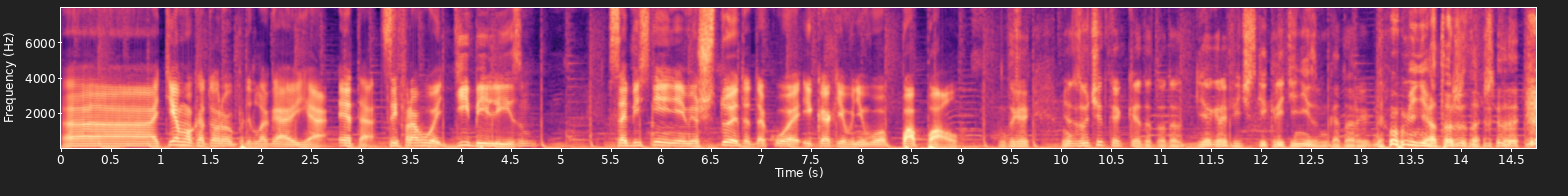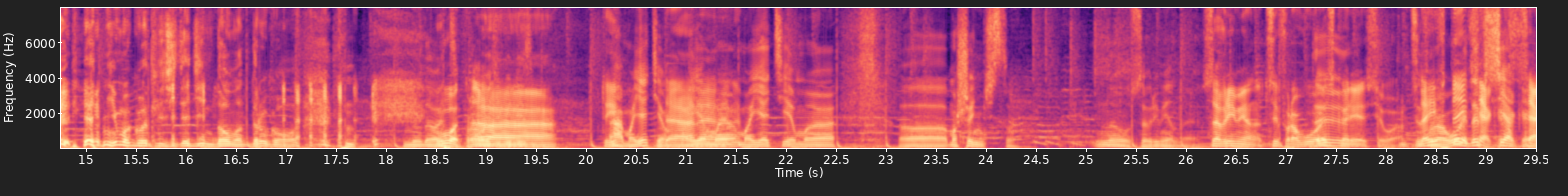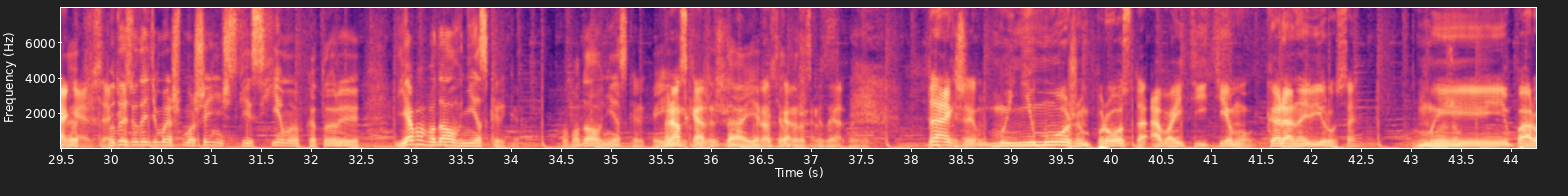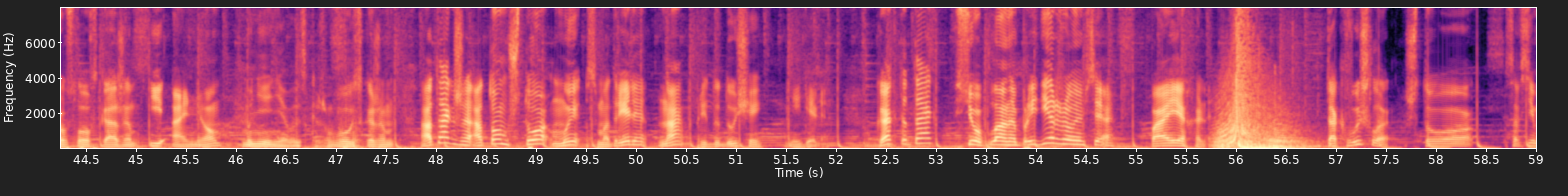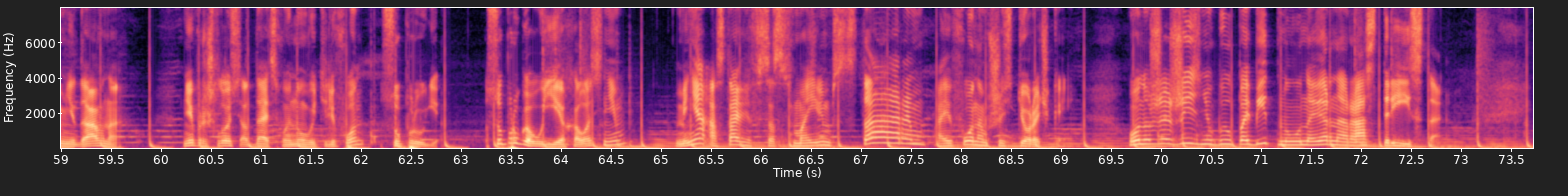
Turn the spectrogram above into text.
Э, Тему, которую предлагаю я, это цифровой дебилизм с объяснениями, что это такое и как я в него попал. Это как, мне звучит как этот вот этот географический кретинизм, который у меня тоже, знаешь, я не могу отличить один дом от другого. Ну давай, вот. цифровой дебилизм. а, А, моя тема. Моя, тема э, мошенничество. Ну, современное. Современно, цифровое, Да, скорее всего. Цифровое, да, всякое, всякое. всякое, да. всякое. Ну, то есть вот эти мош- мошеннические схемы, в которые я попадал в несколько. Попадал в несколько. И- Расскажешь, Да, я хотел бы расскажешь, рассказать. расскажешь. Также мы не можем просто обойти тему коронавируса. Не мы пару слов скажем и о нем, Мнение выскажем. выскажем, а также о том, что мы смотрели на предыдущей неделе. Как-то так, все, плана придерживаемся, поехали. Так вышло, что совсем недавно мне пришлось отдать свой новый телефон супруге. Супруга уехала с ним, меня оставив со с моим старым айфоном шестерочкой. Он уже жизнью был побит, ну, наверное, раз 300.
